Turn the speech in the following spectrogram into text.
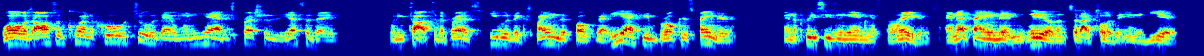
what was also kind of cool too is that when he had his pressures yesterday, when he talked to the press, he was explaining to folks that he actually broke his finger in a preseason game against the Raiders, and that thing didn't heal until like towards the end of the year.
